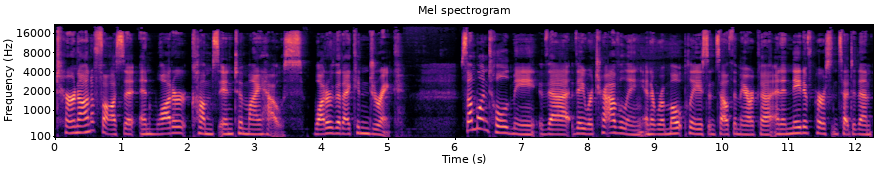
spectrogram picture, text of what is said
turn on a faucet, and water comes into my house, water that I can drink. Someone told me that they were traveling in a remote place in South America, and a native person said to them,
